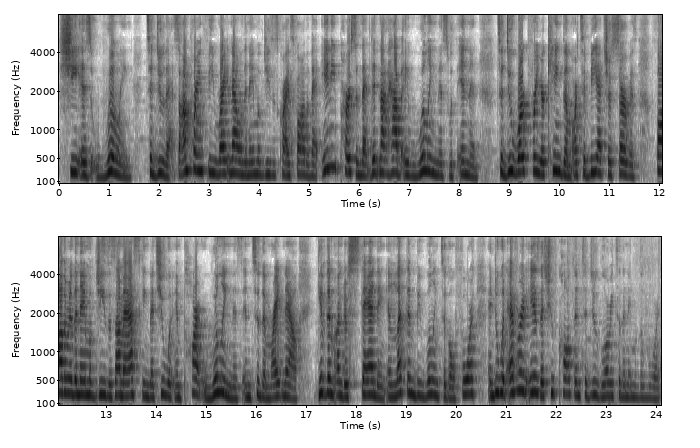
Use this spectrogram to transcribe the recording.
she is willing to do that. So I'm praying for you right now in the name of Jesus Christ, Father, that any person that did not have a willingness within them to do work for your kingdom or to be at your service, Father, in the name of Jesus, I'm asking that you would impart willingness into them right now. Give them understanding and let them be willing to go forth and do whatever it is that you've called them to do. Glory to the name of the Lord.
